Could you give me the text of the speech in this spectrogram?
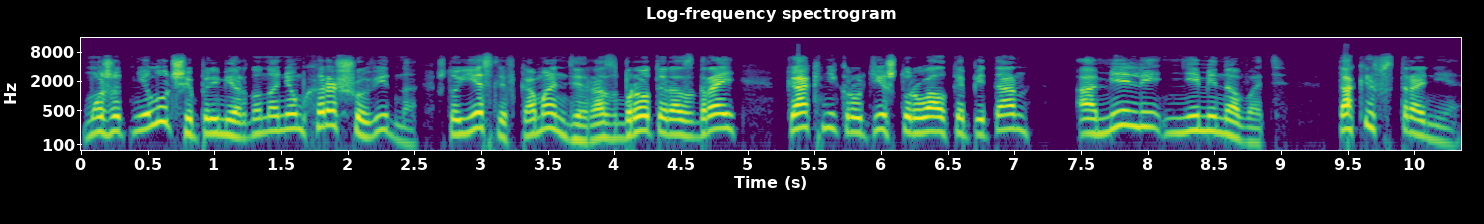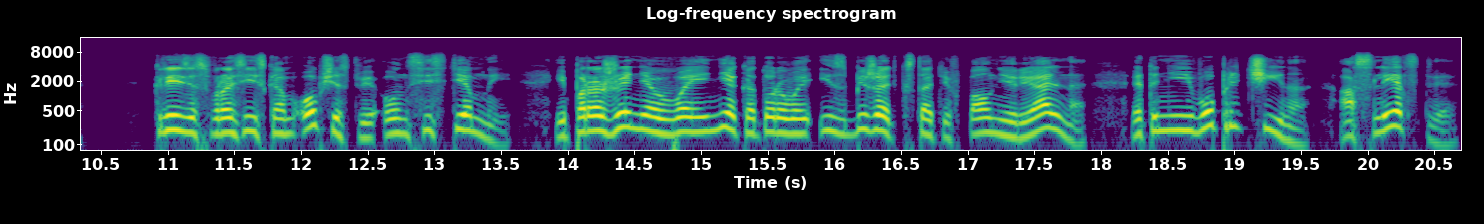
Может не лучший пример, но на нем хорошо видно, что если в команде разброд и раздрай, как ни крути штурвал капитан, а мели не миновать так и в стране. Кризис в российском обществе, он системный, и поражение в войне, которого избежать, кстати, вполне реально, это не его причина, а следствие.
